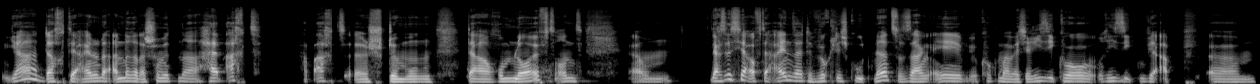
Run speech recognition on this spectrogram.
ja, doch der ein oder andere da schon mit einer halb acht, halb acht äh, Stimmung da rumläuft und ähm, das ist ja auf der einen Seite wirklich gut, ne, zu sagen, ey, wir gucken mal, welche Risiko, Risiken wir ab, ähm,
